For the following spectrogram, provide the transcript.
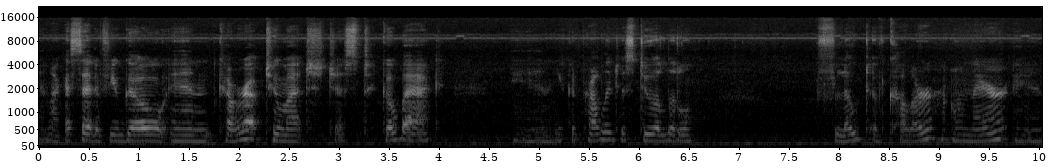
And like I said, if you go and cover up too much, just go back and you could probably just do a little float of color on there and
